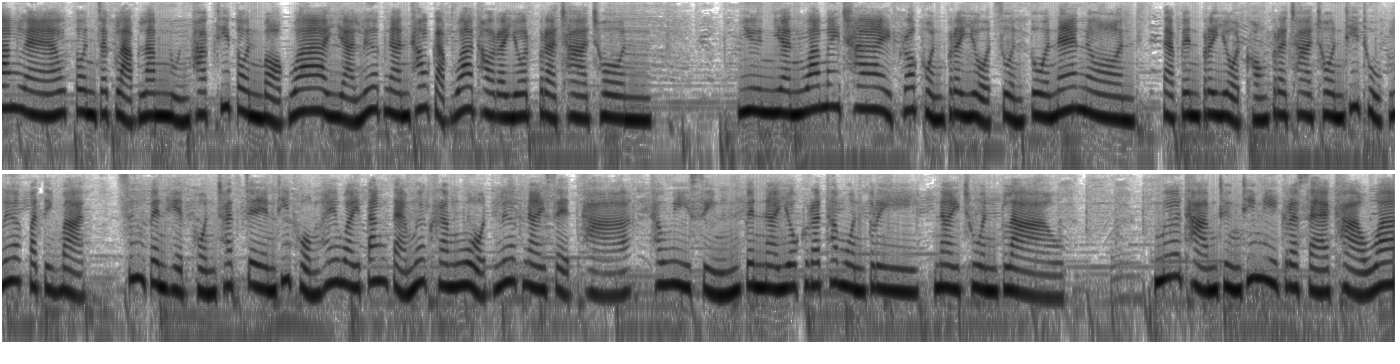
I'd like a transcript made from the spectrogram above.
ตั้งแล้ว ตนจะกลับลำหนุนพักที่ตนบอกว่าอย่าเลือกนั้นเท่ากับว่าทรยศประชาชน ยืนยันว่าไม่ใช่ เพราะผลประโยชน์ส่วนตัวแน่นอน แต่เป็นประโยชน์ของประชาชนที่ถูกเลือกปฏิบัติ ซึ่งเป็นเหตุผลชัดเจนที่ผมให้ไว้ตั้งแต่เมื่อครั้งโหวตเลือกนายเศรษฐา ทวีสินเป็นนายกรัฐมนตรี นายชวนกล่าว เมื่อถามถึงที่มีกระแสข่าวว่า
